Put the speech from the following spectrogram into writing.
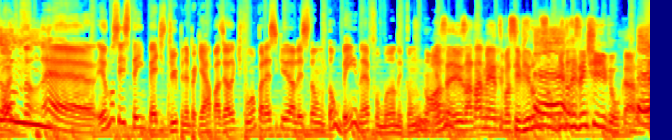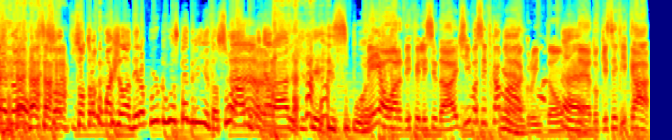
eu não- é, eu não sei se tem bad trip, né? Porque a rapaziada que fuma parece que elas estão tão bem, né? Fumando, então. Nossa, eu não- exatamente. Você vira um É. zumbi do Resident Evil, cara. É, não, você só, só troca uma geladeira por duas pedrinhas, tá suave É. pra caralho. Que que é isso, porra? meia hora de felicidade e você fica magro. Então, É. né, do que você ficar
